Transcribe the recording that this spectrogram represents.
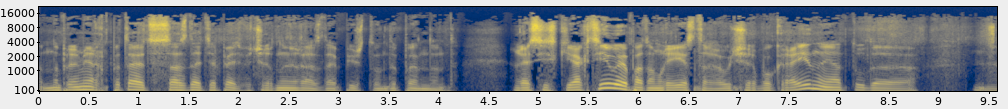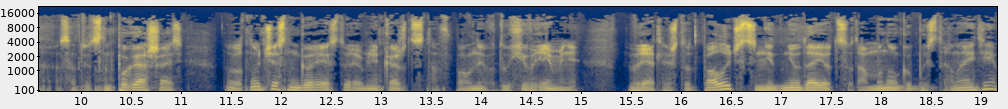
например, пытаются создать опять в очередной раз, да, пишет Independent, российские активы, потом реестр ущерба Украины, и оттуда, э, соответственно, погашать. Вот, ну, честно говоря, история, мне кажется, там вполне в духе времени. Вряд ли что-то получится, не, не удается там много быстро найти.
